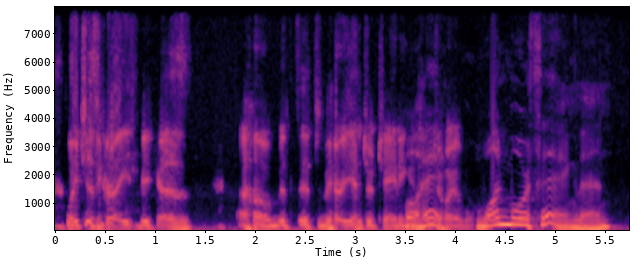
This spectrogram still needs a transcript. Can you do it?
which is great because um, it's, it's very entertaining Well, and hey, enjoyable. one more thing then,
